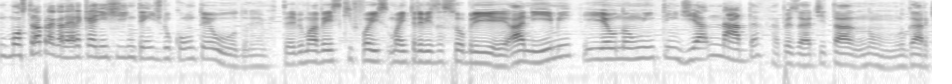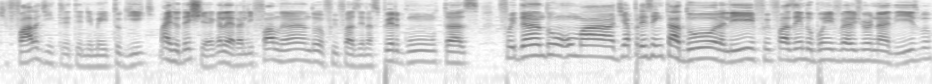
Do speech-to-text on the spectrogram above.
mostrar pra galera que a gente entende do conteúdo, né, teve uma vez que foi uma entrevista sobre anime e eu não entendia nada, apesar de estar num lugar que fala de entretenimento geek, mas eu deixei a galera ali falando, eu fui fazendo as perguntas, fui dando uma de apresentador ali, fui fazendo o bom e velho jornalismo,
